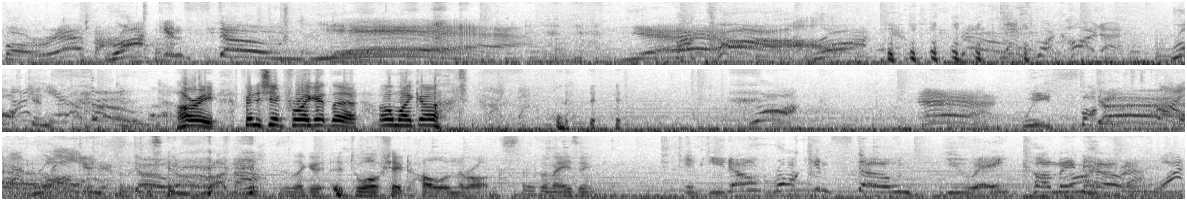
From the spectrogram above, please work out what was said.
forever. Rock and stone. Yeah. Yeah. Let's work harder. Rock and stone. Hurry! Finish it before I get there! Oh my god! Rock. And we fucking rock and stone, brother. There's like a, a dwarf-shaped hole in the rocks. That's amazing. If you don't rock and stone, you ain't coming home. Watch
